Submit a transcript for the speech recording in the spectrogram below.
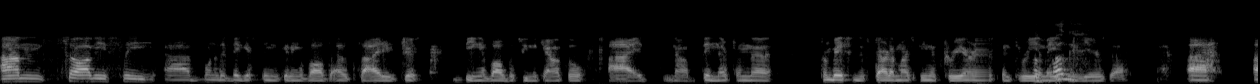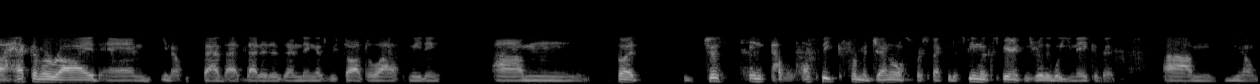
Um, so obviously, uh, one of the biggest things getting involved outside is just being involved with SPIMA Council. I you know been there from the from basically the start of my SPIMA career, and it's been three amazing years. Uh, uh, a heck of a ride, and you know, sad that that it is ending, as we saw at the last meeting. Um, but just in, I'll speak from a general perspective. The SPIMA experience is really what you make of it. Um, you know,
